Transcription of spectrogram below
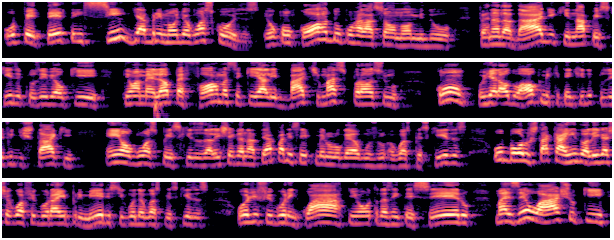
o PT tem sim de abrir mão de algumas coisas. Eu concordo com com relação ao nome do Fernando Haddad, que na pesquisa, inclusive, é o que tem uma melhor performance, que ali bate mais próximo com o Geraldo Alckmin, que tem tido, inclusive, destaque em algumas pesquisas ali, chegando até a aparecer em primeiro lugar em alguns, algumas pesquisas. O Boulos está caindo ali, já chegou a figurar em primeiro e segundo em algumas pesquisas. Hoje figura em quarto, em outras em terceiro. Mas eu acho que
